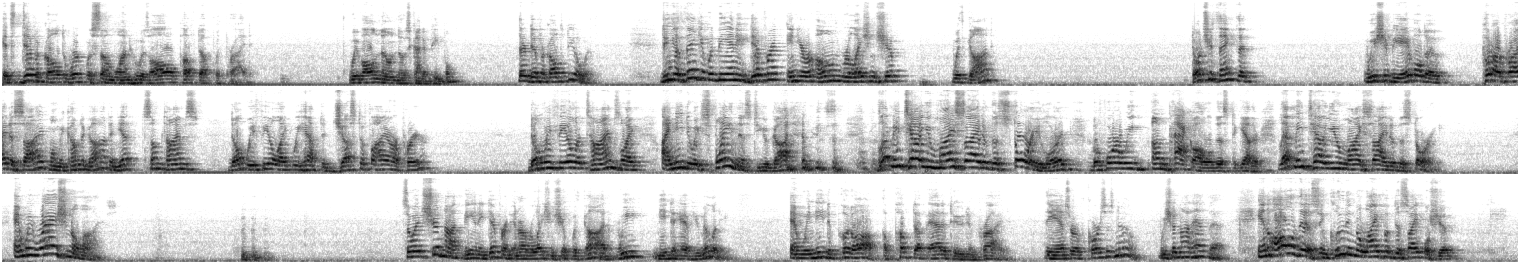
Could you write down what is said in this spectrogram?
it's difficult to work with someone who is all puffed up with pride. We've all known those kind of people. They're difficult to deal with. Do you think it would be any different in your own relationship with God? Don't you think that we should be able to put our pride aside when we come to God, and yet sometimes don't we feel like we have to justify our prayer? Don't we feel at times like, I need to explain this to you, God? Let me tell you my side of the story, Lord, before we unpack all of this together. Let me tell you my side of the story. And we rationalize. so it should not be any different in our relationship with God. We need to have humility. And we need to put off a puffed up attitude and pride. The answer, of course, is no. We should not have that. In all of this, including the life of discipleship,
